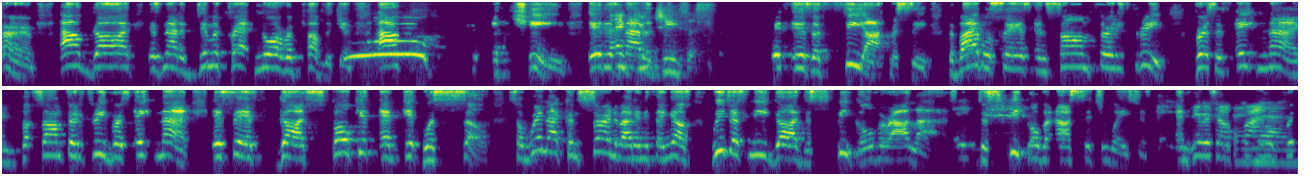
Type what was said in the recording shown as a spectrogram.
term. Our God is not a Democrat nor a Republican. Our Woo. a king. It is Thank not you, a Jesus. it is a theocracy. The Bible says in Psalm 33, verses 8 and 9, but Psalm 33, verse 8 and 9, it says, God spoke it and it was so. So we're not concerned about anything else. We just need God to speak over our lives, to speak over our situations. And here is our final prayer.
